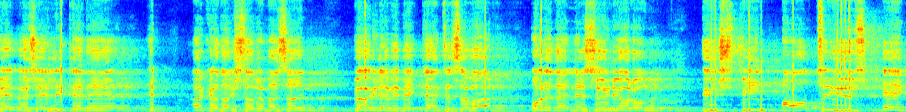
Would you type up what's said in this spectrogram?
ve özellikle de arkadaşlarımızın böyle bir beklentisi var. O nedenle söylüyorum 3600 ek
